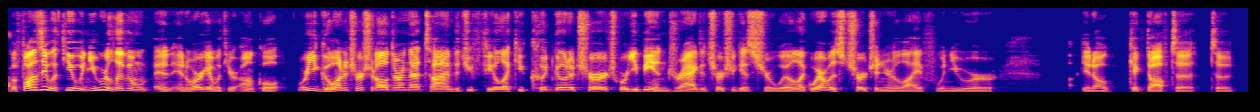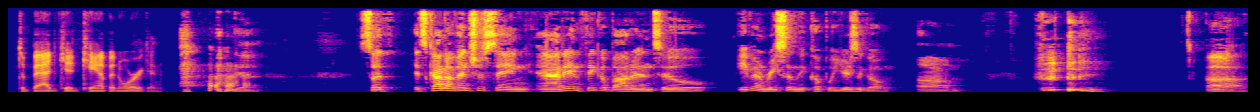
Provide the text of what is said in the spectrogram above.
but Fonzie, with you, when you were living in, in Oregon with your uncle, were you going to church at all during that time? Did you feel like you could go to church? Were you being dragged to church against your will? Like, where was church in your life when you were, you know, kicked off to to to bad kid camp in Oregon? yeah. So it's kind of interesting, and I didn't think about it until even recently, a couple years ago. Um, uh,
